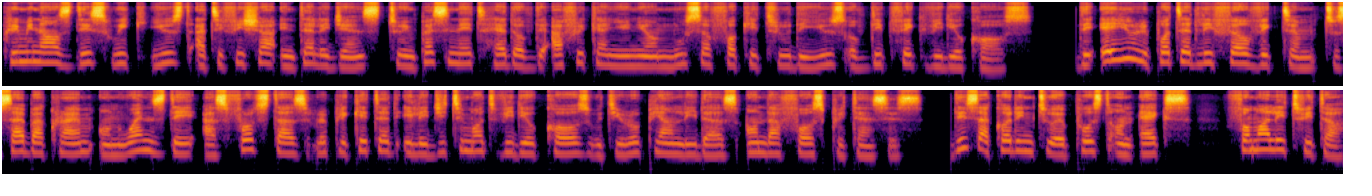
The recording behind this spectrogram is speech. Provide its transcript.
criminals this week used artificial intelligence to impersonate head of the African Union Moussa Faki through the use of deepfake video calls. The AU reportedly fell victim to cybercrime on Wednesday as fraudsters replicated illegitimate video calls with European leaders under false pretenses. This according to a post on X, formerly Twitter,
